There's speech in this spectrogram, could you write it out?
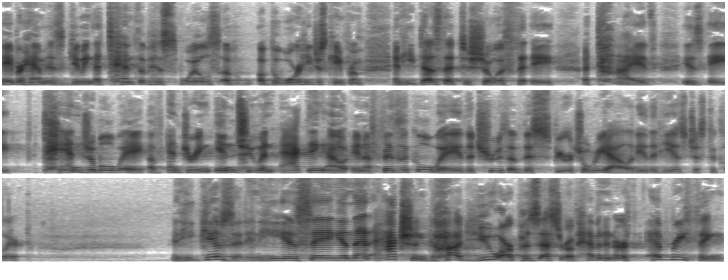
Abraham is giving a tenth of his spoils of, of the war he just came from, and he does that to show us that a, a tithe is a tangible way of entering into and acting out in a physical way the truth of this spiritual reality that he has just declared. And he gives it, and he is saying in that action, God, you are possessor of heaven and earth. Everything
